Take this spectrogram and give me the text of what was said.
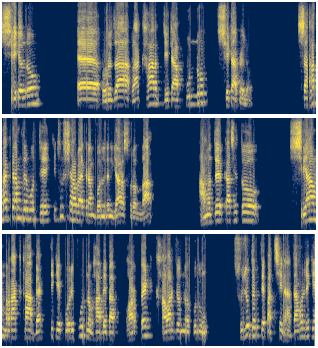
সেজন্য রোজা রাখার যেটা পূর্ণ, সেটা পেল। সাহাবা একরামদের মধ্যে কিছু সাহাবা একরাম বললেন, ইয়া রাসূলুল্লাহ, আমাদের কাছে তো শ্যাম রাখা ব্যক্তিকে পরিপূর্ণভাবে বা ভরপেট খাওয়ার জন্য কোনো সুযোগ দেখতে পাচ্ছি না। তাহলে কি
